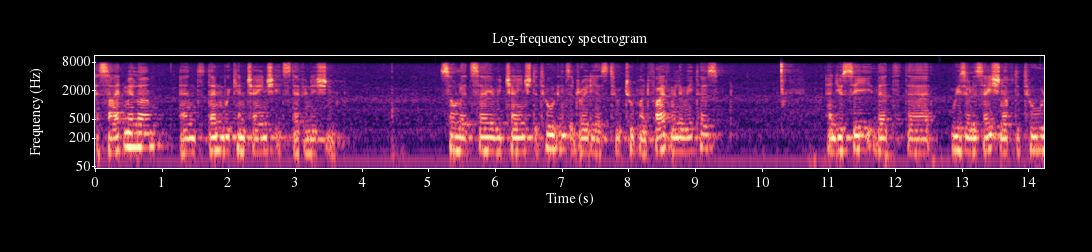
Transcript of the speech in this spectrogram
a side miller and then we can change its definition. So let's say we change the tool insert radius to 2.5 millimeters and you see that the visualization of the tool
